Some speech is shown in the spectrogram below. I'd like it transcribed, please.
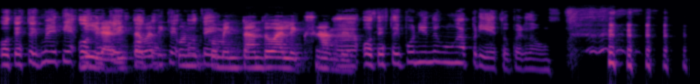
O te estoy metiendo. Mira, le estaba comentando a Alexander. Ah, o te estoy poniendo en un aprieto, perdón.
